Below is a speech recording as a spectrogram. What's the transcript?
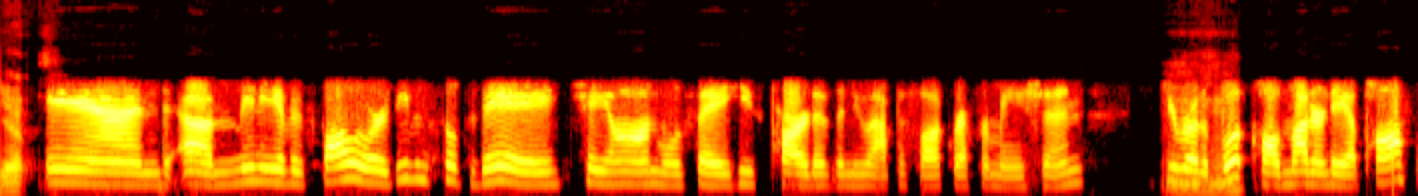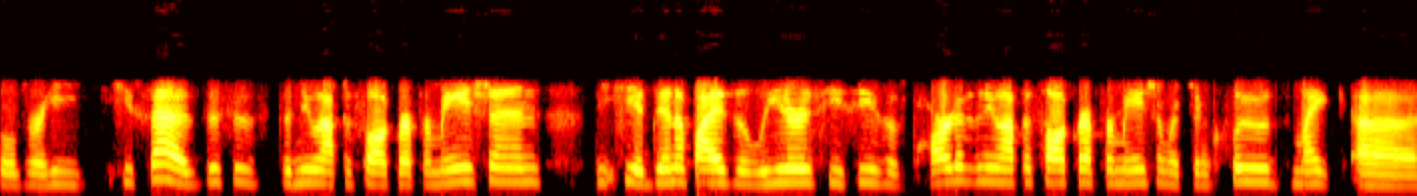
Yep And um, many of his followers, even still today, Che Ahn will say he's part of the New Apostolic Reformation. He wrote Mhm. a book called Modern Day Apostles, where he he says this is the New Apostolic Reformation. He identifies the leaders he sees as part of the New Apostolic Reformation, which includes Mike, uh,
